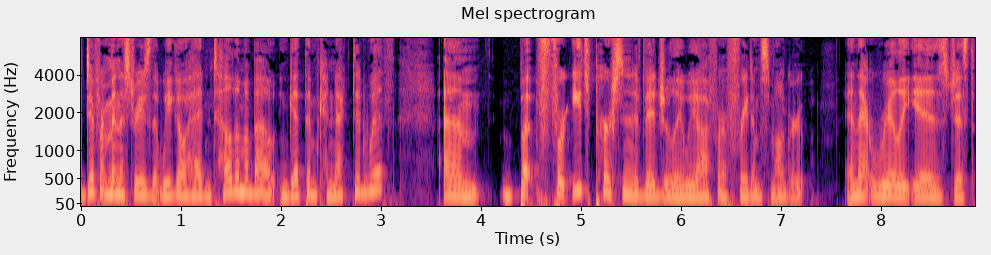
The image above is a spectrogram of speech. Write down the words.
different ministries that we go ahead and tell them about and get them connected with. Um, but for each person individually, we offer a freedom small group. And that really is just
